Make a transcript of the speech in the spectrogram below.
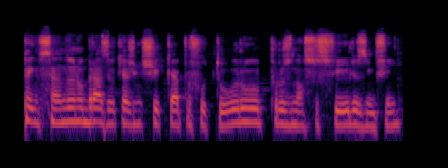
pensando no Brasil que a gente quer para o futuro, para os nossos filhos, enfim.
